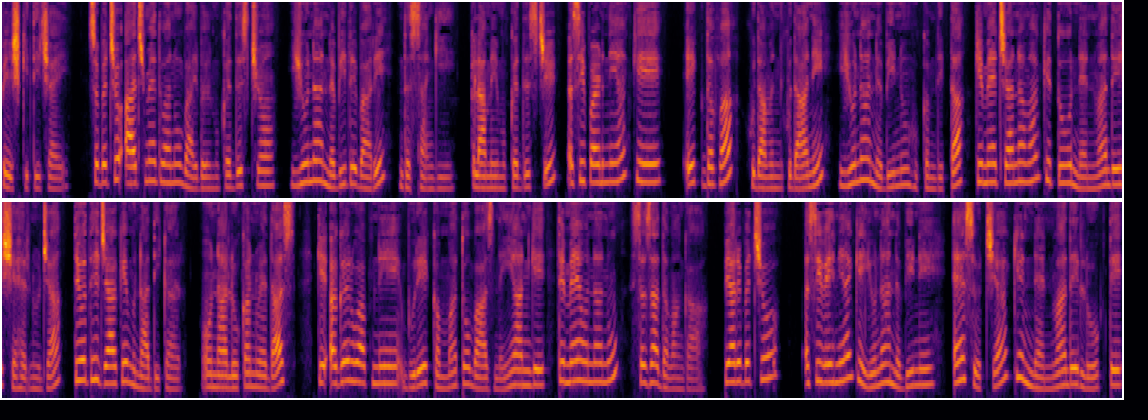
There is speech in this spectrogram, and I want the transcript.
ਪੇਸ਼ ਕੀਤੀ ਜਾਏ। ਸੋ ਬੱਚੋ, ਅੱਜ ਮੈਂ ਤੁਹਾਨੂੰ ਬਾਈਬਲ ਮੁਕੱਦਸ 'ਚੋਂ ਯੂਨਾ ਨਬੀ ਦੇ ਬਾਰੇ ਦੱਸਾਂਗੀ। ਕਲਾਮੇ ਮੁਕੱਦਸ 'ਚ ਅਸੀਂ ਪੜ੍ਹਨੇ ਆ ਕਿ ਇੱਕ ਦਫਾ ਖੁਦਾਵੰਦ ਖੁਦਾ ਨੇ ਯੂਨਾ ਨਬੀ ਨੂੰ ਹੁਕਮ ਦਿੱਤਾ ਕਿ ਮੈਂ ਚਾਹਨਾ ਵਾਂ ਕਿ ਤੂੰ ਨੈਨਵਾ ਦੇ ਸ਼ਹਿਰ ਨੂੰ ਜਾ ਤੇ ਉੱਥੇ ਜਾ ਕੇ ਮੁਨਾਦੀ ਕਰ। ਉਹਨਾਂ ਲੋਕਾਂ ਨੂੰ ਇਹ ਦੱਸ ਕਿ ਅਗਰ ਉਹ ਆਪਣੇ ਬੁਰੇ ਕੰਮਾਂ ਤੋਂ ਬਾਜ਼ ਨਹੀਂ ਆਣਗੇ, ਤੇ ਮੈਂ ਉਹਨਾਂ ਨੂੰ ਸਜ਼ਾ ਦਵਾਂਗਾ। ਪਿਆਰੇ ਬੱਚੋ, ਅਸੀਂ ਵੇਖਿਆ ਕਿ ਯੂਨਾ ਨਬੀ ਨੇ ਇਹ ਸੋਚਿਆ ਕਿ ਨੈਨਵਾ ਦੇ ਲੋਕ ਤੇ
